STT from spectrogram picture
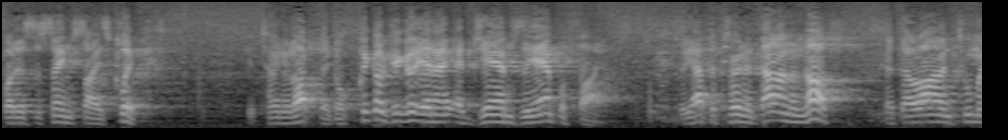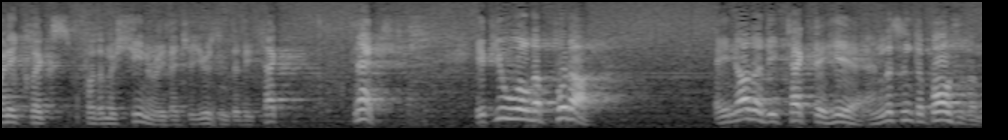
but it's the same size click. If you turn it up, they go quicker, quicker, and it jams the amplifier. So you have to turn it down enough that there aren't too many clicks for the machinery that you're using to detect. Next, if you will to put up another detector here and listen to both of them,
